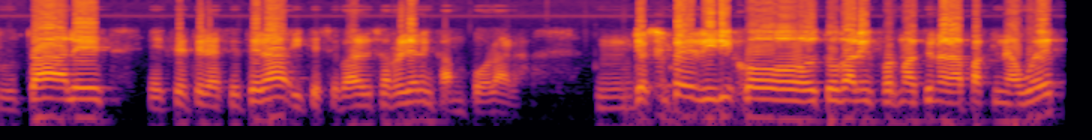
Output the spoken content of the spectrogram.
frutales, etcétera, etcétera, y que se va a desarrollar en Campo Lara. Mm, yo siempre dirijo toda la información a la página web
